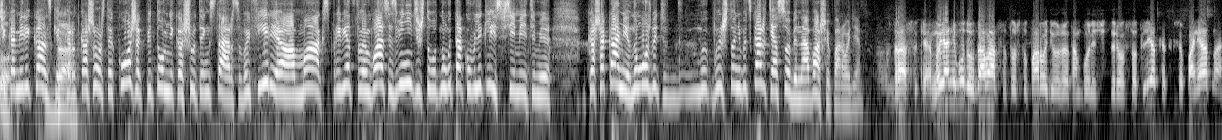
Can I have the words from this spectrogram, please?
заводчик американских Да. короткошерстных кошек, питомника Shooting Stars в эфире. А, Макс, приветствуем вас. Извините, что вот ну, мы так увлеклись всеми этими кошаками. Ну, может быть, вы что-нибудь скажете особенное о вашей породе? Здравствуйте. Ну, я не буду вдаваться то, что породе уже там более 400 лет, это все понятно.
